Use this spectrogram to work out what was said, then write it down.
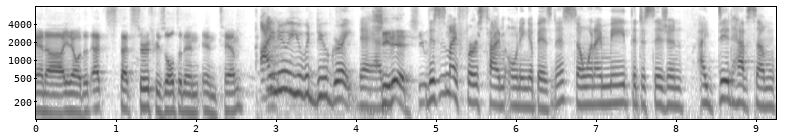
And uh, you know that that's, that search resulted in, in Tim. I knew you would do great, Dad. She did. She This is my first time owning a business, so when I made the decision, I did have some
